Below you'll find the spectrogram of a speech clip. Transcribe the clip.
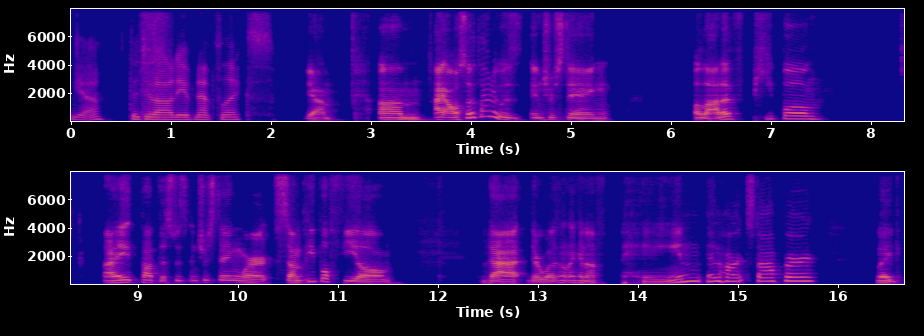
yeah the duality of netflix Yeah. Um I also thought it was interesting a lot of people I thought this was interesting where some people feel that there wasn't like enough pain in Heartstopper. Like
